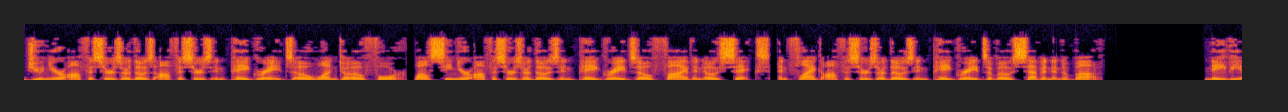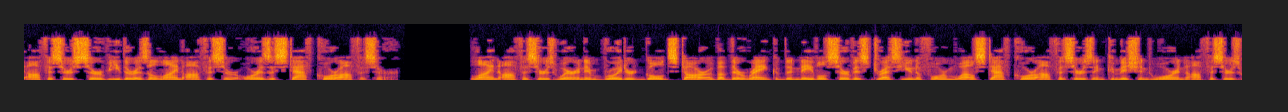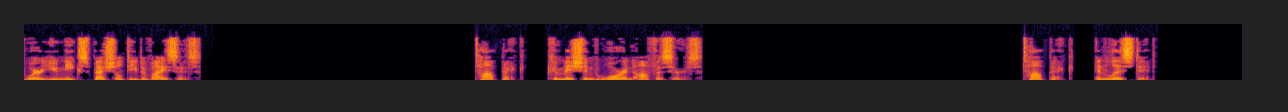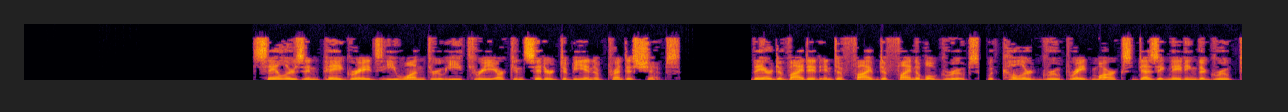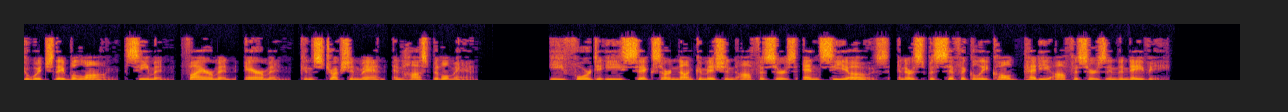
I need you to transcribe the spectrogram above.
Junior officers are those officers in pay grades 01 to 04, while senior officers are those in pay grades 05 and 06, and flag officers are those in pay grades of 07 and above. Navy officers serve either as a line officer or as a staff corps officer. Line officers wear an embroidered gold star above their rank of the Naval Service dress uniform while Staff Corps officers and commissioned warrant officers wear unique specialty devices. commissioned warrant officers Enlisted Sailors in pay grades E1 through E3 are considered to be in apprenticeships. They are divided into five definable groups, with colored group rate marks designating the group to which they belong, seaman, fireman, airman, constructionman, and hospitalman. E4 to E6 are noncommissioned officers NCOs, and are specifically called petty officers in the Navy.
